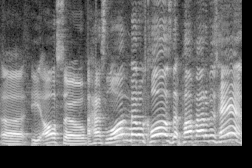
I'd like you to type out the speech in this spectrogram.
uh, he also has long metal claws that pop out of his hands.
